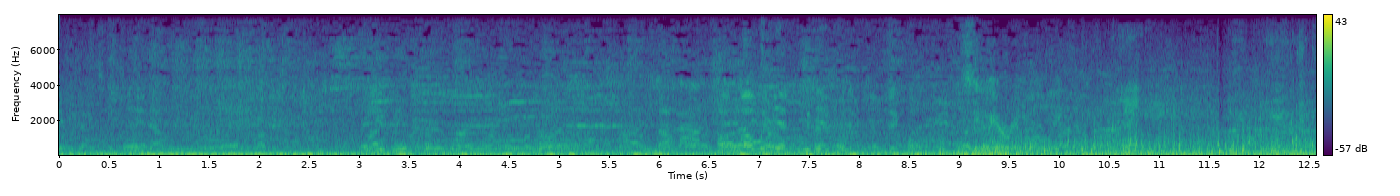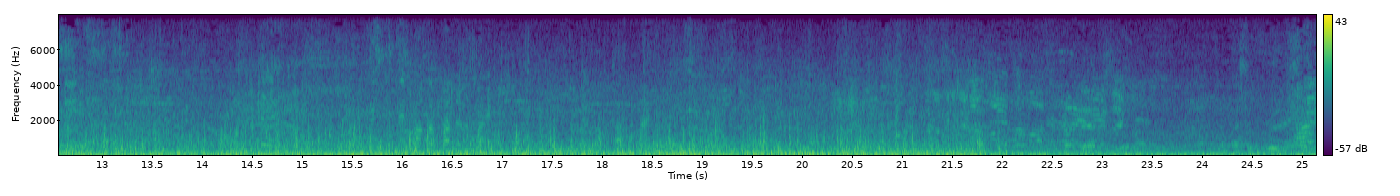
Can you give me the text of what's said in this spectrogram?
Have you been to 911 No. Well, we did, we did put a big hole. See, we are removing now. That's a British. I,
